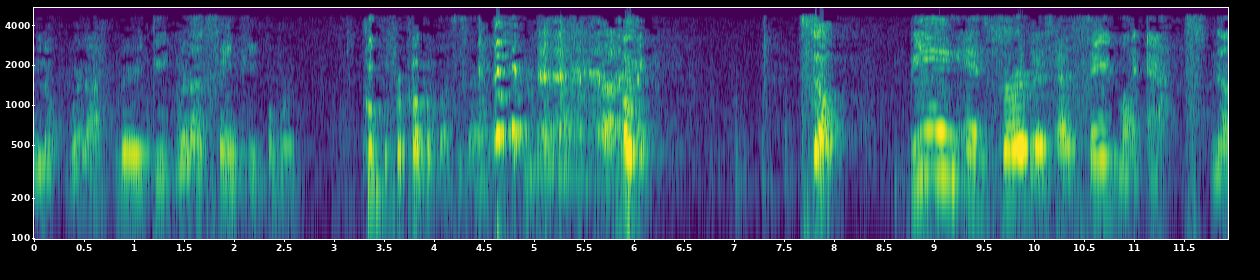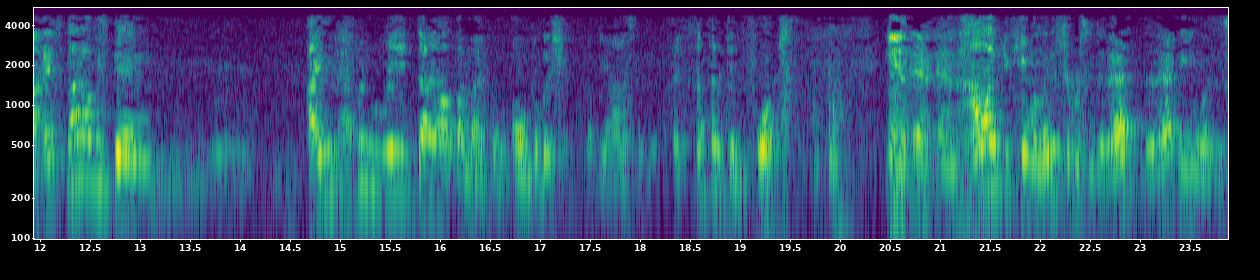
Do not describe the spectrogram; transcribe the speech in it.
You know, we're not very deep. We're not sane people. We're cuckoo for cocoa puffs, is that Okay. So, being in service has saved my ass. Now, it's not always been. I haven't really done it all by my own volition. I'll be honest with you. I sometimes been forced. And, and, and how I became a literature person to that to that meeting was this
